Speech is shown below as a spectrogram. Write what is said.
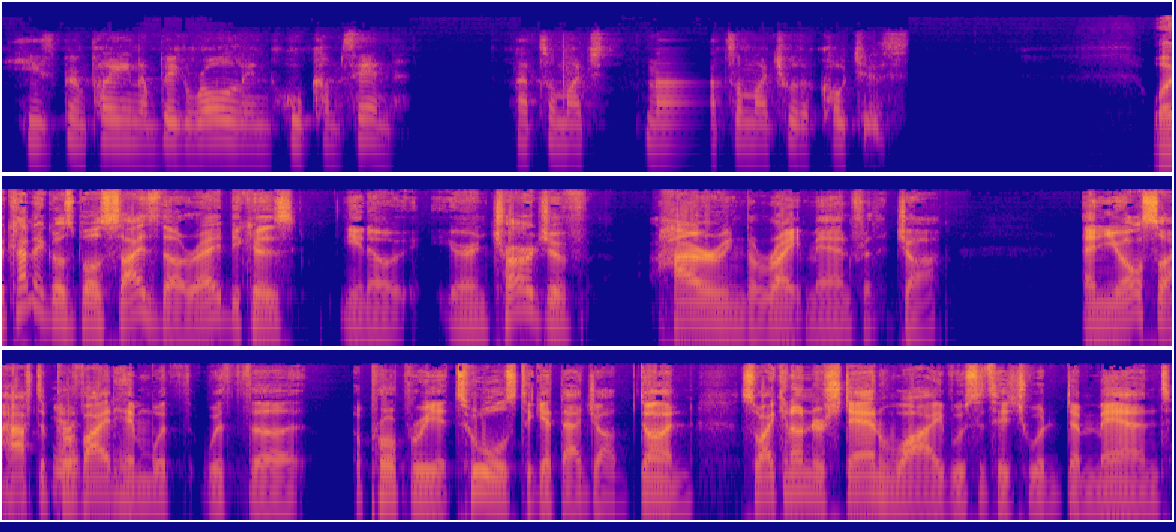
he's been playing a big role in who comes in, not so much not so much who the coaches. Well, it kind of goes both sides though, right? Because you know you're in charge of hiring the right man for the job and you also have to provide him with with the appropriate tools to get that job done. So I can understand why Vucetich would demand,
